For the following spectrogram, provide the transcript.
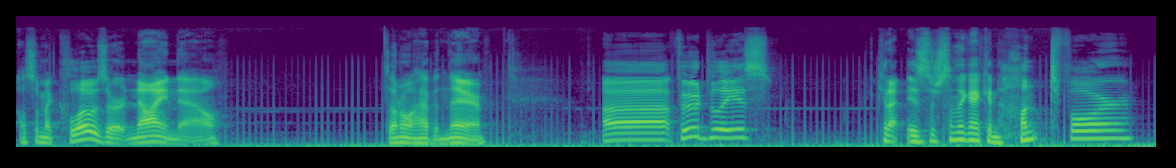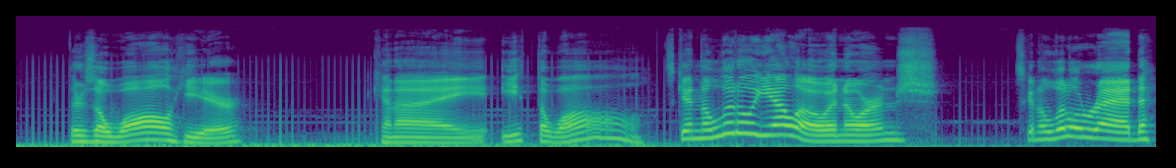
Also, my clothes are at nine now. Don't know what happened there. Uh, food, please. Can I? Is there something I can hunt for? There's a wall here. Can I eat the wall? It's getting a little yellow and orange. It's getting a little red.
